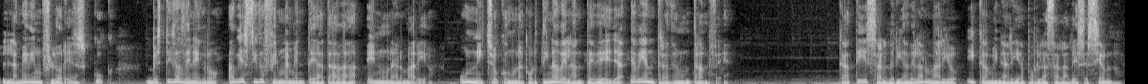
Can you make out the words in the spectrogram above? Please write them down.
la medium Flores Cook, vestida de negro, había sido firmemente atada en un armario, un nicho con una cortina delante de ella y había entrado en un trance. Katy saldría del armario y caminaría por la sala de sesión,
